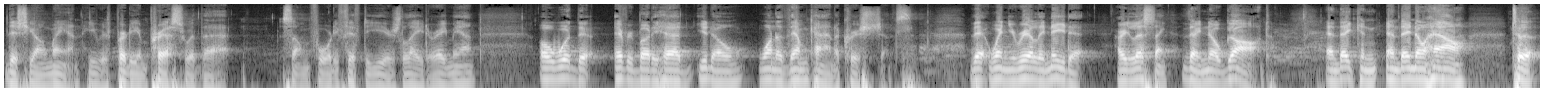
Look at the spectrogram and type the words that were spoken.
this young man. He was pretty impressed with that some 40, 50 years later. Amen. Oh, would that everybody had, you know, one of them kind of Christians. That when you really need it, are you listening? They know God. And they can and they know how to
